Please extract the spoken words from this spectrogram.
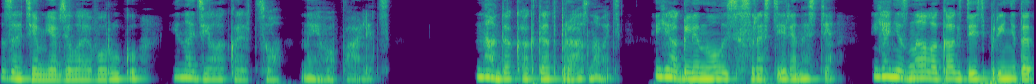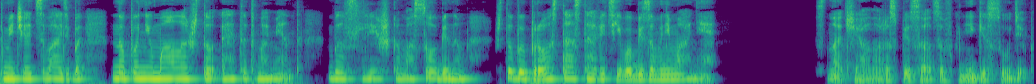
Затем я взяла его руку и надела кольцо на его палец. Надо как-то отпраздновать. Я оглянулась с растерянности. Я не знала, как здесь принято отмечать свадьбы, но понимала, что этот момент был слишком особенным, чтобы просто оставить его без внимания. Сначала расписаться в книге судеб.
